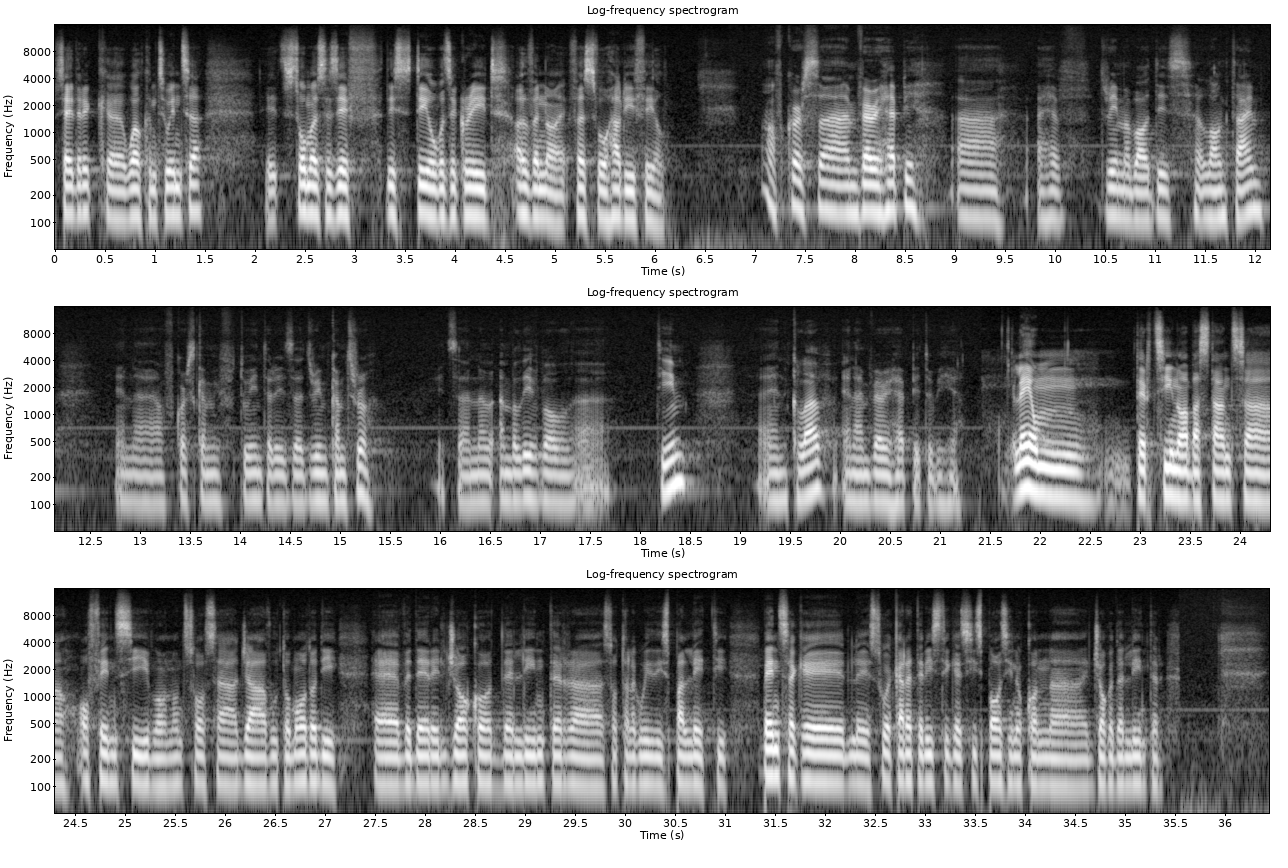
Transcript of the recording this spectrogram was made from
Cedric, uh, welcome to Inter. It's almost as if this deal was agreed overnight. First of all, how do you feel? Of course, uh, I'm very happy. Uh, I have dreamed about this a long time, and uh, of course, coming to Inter is a dream come true. It's an unbelievable uh, team and club, and I'm very happy to be here. Lei è un terzino abbastanza offensivo, non so se ha già avuto modo di eh, vedere il gioco dell'Inter uh, sotto la guida di Spalletti. Pensa che le sue caratteristiche si sposino con uh, il gioco dell'Inter?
